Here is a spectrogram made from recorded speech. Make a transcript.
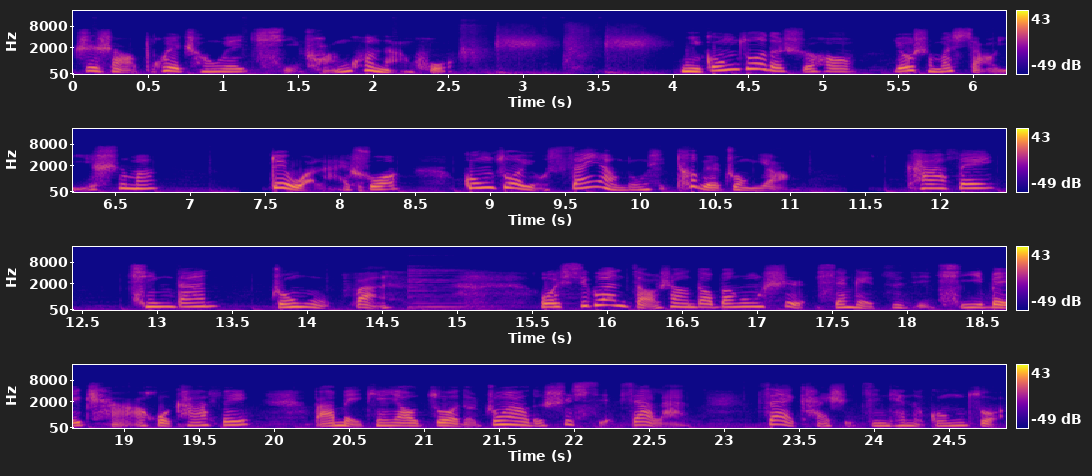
至少不会成为起床困难户。你工作的时候有什么小仪式吗？对我来说。工作有三样东西特别重要：咖啡、清单、中午饭。我习惯早上到办公室，先给自己沏一杯茶或咖啡，把每天要做的重要的事写下来，再开始今天的工作。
